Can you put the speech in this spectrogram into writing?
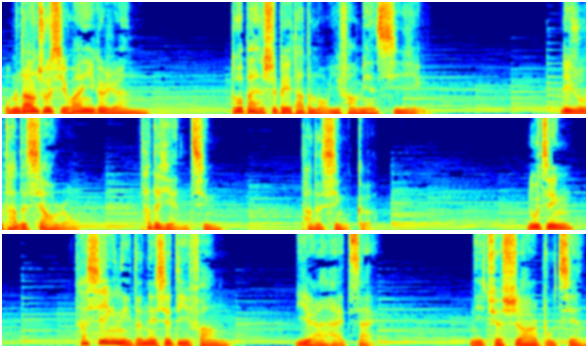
我们当初喜欢一个人，多半是被他的某一方面吸引，例如他的笑容、他的眼睛、他的性格。如今，他吸引你的那些地方依然还在，你却视而不见，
